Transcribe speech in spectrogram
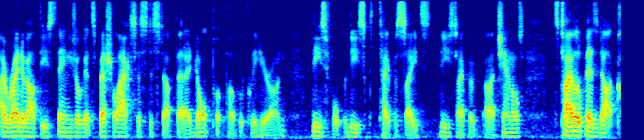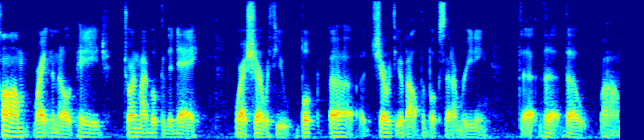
I write about these things. You'll get special access to stuff that I don't put publicly here on these these type of sites, these type of uh, channels. It's tailopez.com, right in the middle of the page. Join my book of the day, where I share with you book uh, share with you about the books that I'm reading, the the the um,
